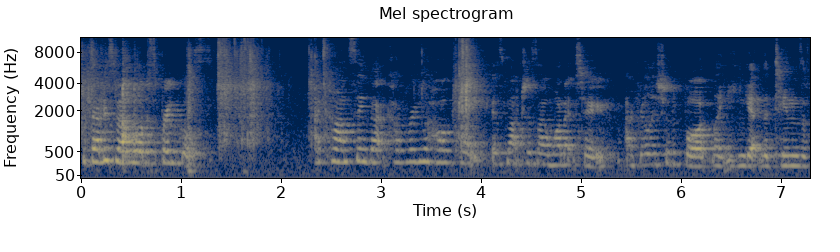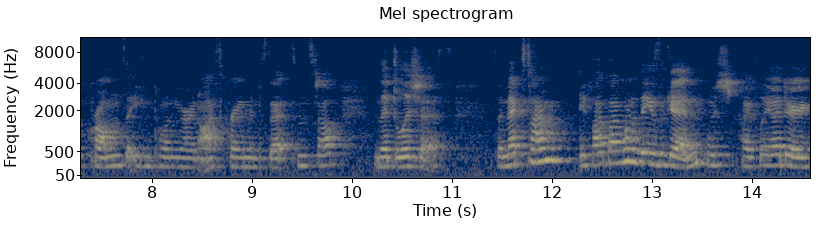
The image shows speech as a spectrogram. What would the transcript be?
But that is not a lot of sprinkles. I can't see that covering the whole cake as much as I want it to. I really should have bought, like you can get the tins of crumbs that you can put on your own ice cream and desserts and stuff, and they're delicious. So next time, if I buy one of these again, which hopefully I do,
